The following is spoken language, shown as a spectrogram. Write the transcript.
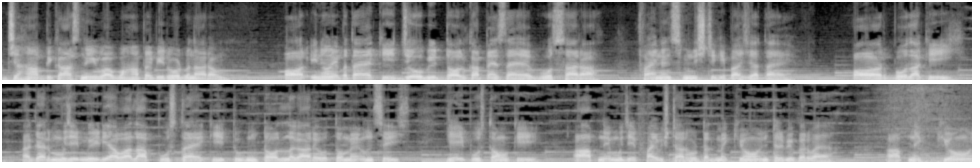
जहाँ विकास नहीं हुआ, वहाँ पर भी रोड बना रहा हूँ। और इन्होंने बताया कि जो भी टोल का पैसा है, वो सारा फाइनेंस मिनिस्ट्री के पास जाता है। और बोला कि अगर मुझे मीडिया वाला पूछता है कि तुम टोल लगा रहे हो तो मैं उनसे यही पूछता हूँ कि आपने मुझे फाइव स्टार होटल में क्यों इंटरव्यू करवाया? आपने क्यों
